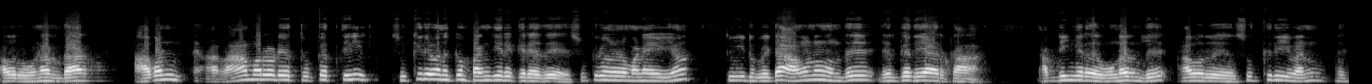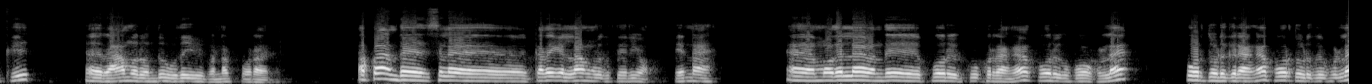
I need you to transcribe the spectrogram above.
அவர் உணர்ந்தார். அவன் ராமருடைய துக்கத்தில் சுக்கிரவனுக்கும் பங்கு இருக்கிறது. சுக்கிரவனோட மனைவியும் தூக்கிட்டு போயிட்டு அவனும் வந்து நிர்கதியா இருக்கான் அப்படிங்கிறத உணர்ந்து அவர் சுக்ரீவனுக்கு ராமர் வந்து உதவி பண்ண போறாரு. அப்ப அந்த சில கதைகள்லாம் உங்களுக்கு தெரியும். என்ன? முதல்ல வந்து போருக்கு கூப்பிடுறாங்க. போருக்கு போகக்குள்ள போர் தொடுக்கிறாங்க. போர் தொடுக்கக்குள்ள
